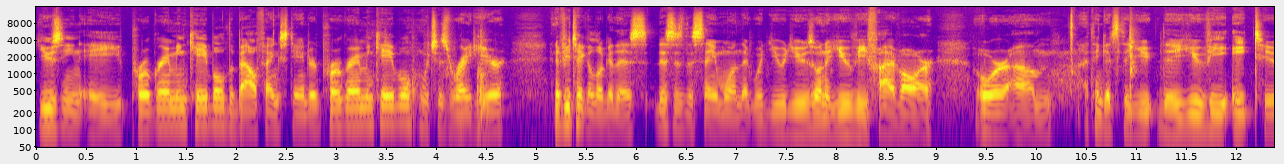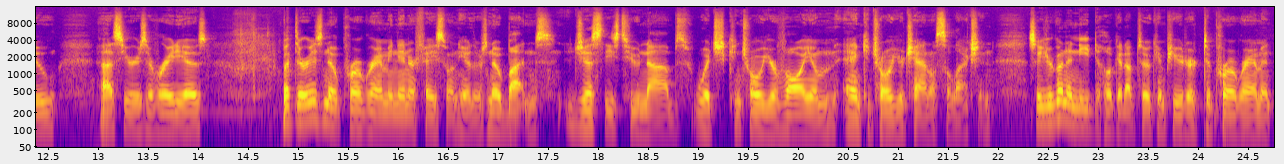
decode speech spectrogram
using a programming cable, the Baofeng standard programming cable, which is right here. And if you take a look at this, this is the same one that would you would use on a UV5R or um, I think it's the, U, the UV82 uh, series of radios. But there is no programming interface on here. There's no buttons, just these two knobs which control your volume and control your channel selection. So you're going to need to hook it up to a computer to program it.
